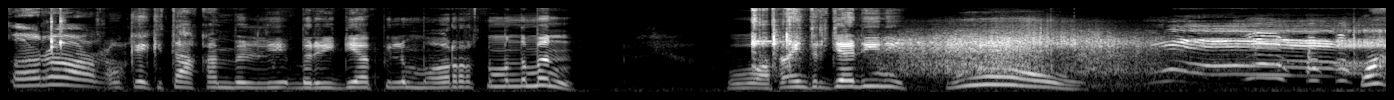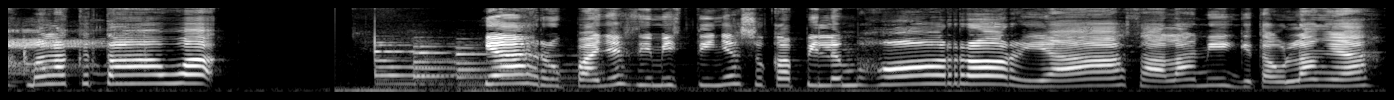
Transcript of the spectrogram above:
Horor. Oke, kita akan beri, beri dia film horor, teman-teman. Wow, apa yang terjadi nih? Wow. Wah, malah ketawa. Ya, rupanya si Mistinya suka film horor ya. Salah nih, kita ulang ya.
